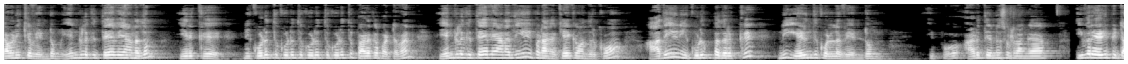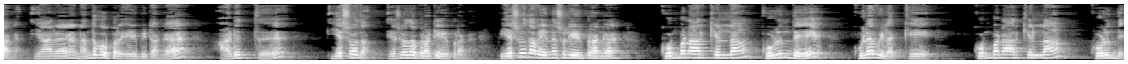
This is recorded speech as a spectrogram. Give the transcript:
கவனிக்க வேண்டும். எங்களுக்கு தேவையானதும் இருக்குது நீ கொடுத்து கொடுத்து கொடுத்து கொடுத்து பழக்கப்பட்டவன். எங்களுக்கு தேவையானதையும் இப்போ நாங்கள் கேட்க வந்திருக்கோம். அதையும் நீ கொடுப்பதற்கு நீ எழுந்து கொள்ள வேண்டும். இப்போது அடுத்து என்ன சொல்கிறாங்க இவரை எழுப்பிட்டாங்க. யாரை? நந்தகோபுரை எழுப்பிட்டாங்க. அடுத்து யசோதா. யசோதா பிராட்டி எழுப்புறாங்க. யசோதாவை என்ன சொல்லி எழுப்புறாங்க? கொம்பனார்க்கெல்லாம் கொழுந்தே குலவிளக்கே. கொம்பனார்க்கெல்லாம் கொழுந்தே.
